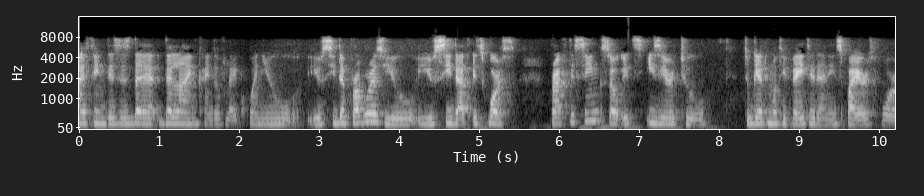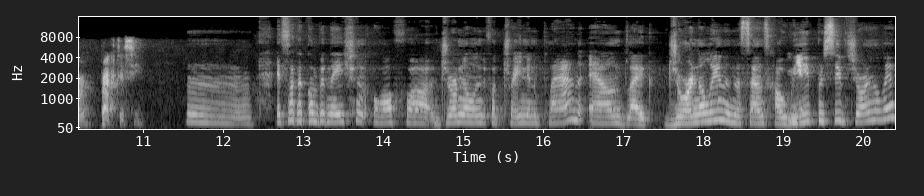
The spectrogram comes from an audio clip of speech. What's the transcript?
I think this is the the line kind of like when you you see the progress, you you see that it's worth practicing. So it's easier to to get motivated and inspired for practicing. Hmm. It's like a combination of uh, journaling for training plan and like journaling in the sense how we yeah. perceive journaling,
